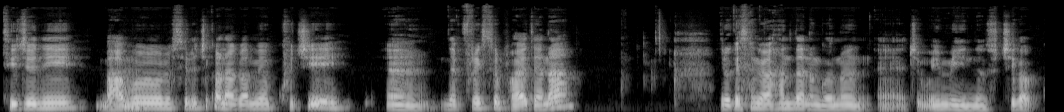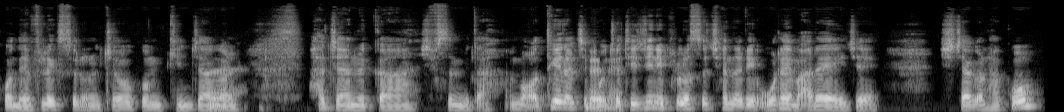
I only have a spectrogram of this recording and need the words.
디즈니, 마블 음. 시리즈가 나가면 굳이 예, 넷플릭스를 봐야 되나? 이렇게 생각한다는 거는 예, 좀 의미 있는 수치 같고 넷플릭스로는 조금 긴장을 네. 하지 않을까 싶습니다. 뭐 어떻게 될지 네네. 보죠. 디즈니 플러스 채널이 올해 말에 이제 시작을 하고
